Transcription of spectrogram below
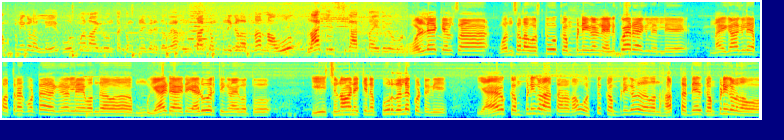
ಕಂಪನಿಗಳಲ್ಲಿ ಗೋಲ್ಮಾಲ್ ಆಗಿರುವಂತ ಕಂಪನಿಗಳಿದಾವೆ. ಅಂತ ಕಂಪನಿಗಳನ್ನ ನಾವು ಬ್ಲಾಕ್ ಲಿಸ್ಟ್ ಹಾಕ್ತಾ ಇದ್ದೇವೆ ಒಳ್ಳೆ ಕೆಲಸ. ಒಂದ್ಸಲ ಅಷ್ಟು ಕಂಪ್ನಿಗಳನ್ನ ಎನ್ಕ್ವೈರಿ ಆಗಲಿ ಇಲ್ಲಿ ನಾ ಈಗಾಗಲೇ ಪತ್ರ ಕೊಟ್ಟ ಈಗಾಗಲೇ ಒಂದು ಎರಡು ಎರಡು ಎರಡೂವರೆ ತಿಂಗಳಾಗಿತ್ತು ಈ ಚುನಾವಣೆಕಿನ ಪೂರ್ವದಲ್ಲೇ ಕೊಟ್ಟೀನಿ. ಯಾವ ಕಂಪ್ನಿಗಳು ಆ ಥರ ಅದಾವೆ ಅಷ್ಟು ಕಂಪ್ನಿಗಳು ಒಂದು ಹತ್ತು ಹದಿನೈದು ಕಂಪ್ನಿಗಳು ಅದಾವೆ.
